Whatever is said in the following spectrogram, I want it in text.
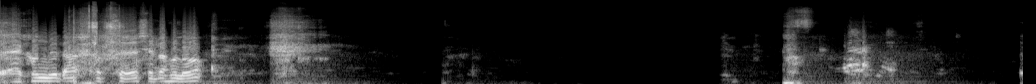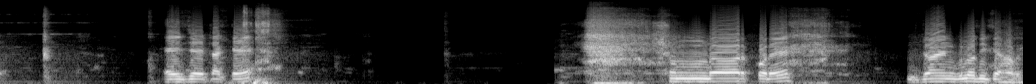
এখন যেটা হচ্ছে, সেটা হলো এই যে এটাকে সুন্দর করে জয়েন্টগুলো দিতে হবে।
